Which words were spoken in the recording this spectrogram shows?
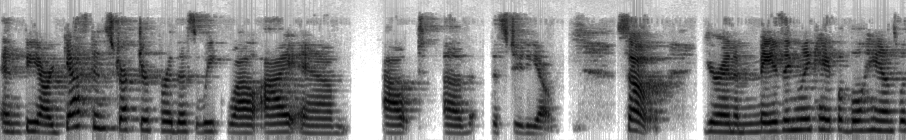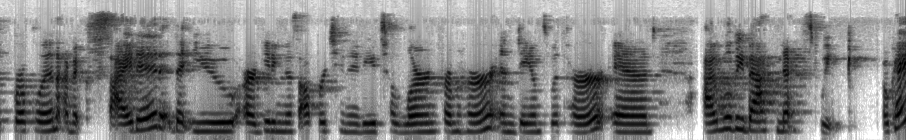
and be our guest instructor for this week while I am out of the studio. So you're in amazingly capable hands with Brooklyn. I'm excited that you are getting this opportunity to learn from her and dance with her. And I will be back next week. Okay?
